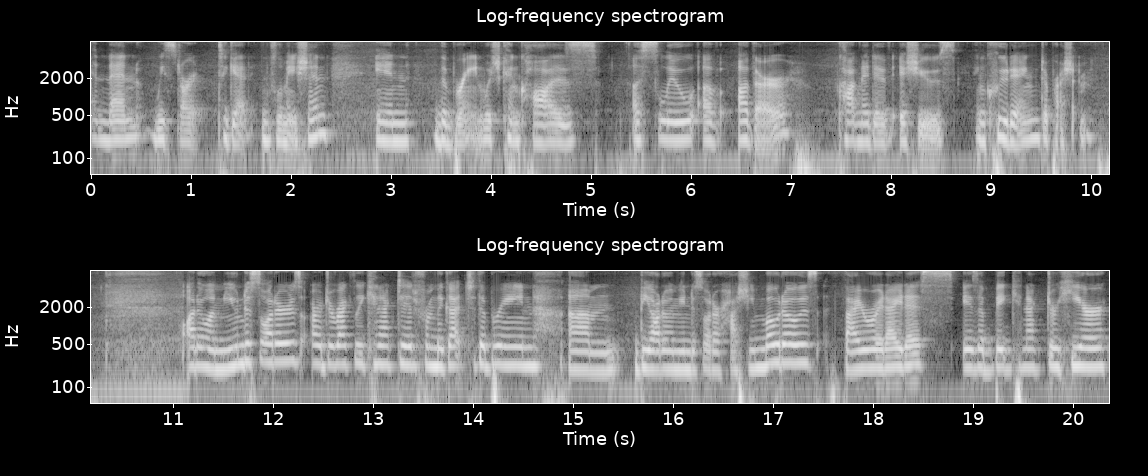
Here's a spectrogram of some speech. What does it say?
And then we start to get inflammation in the brain, which can cause a slew of other cognitive issues, including depression. Autoimmune disorders are directly connected from the gut to the brain. Um, the autoimmune disorder Hashimoto's thyroiditis is a big connector here.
